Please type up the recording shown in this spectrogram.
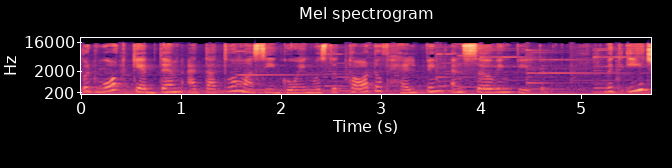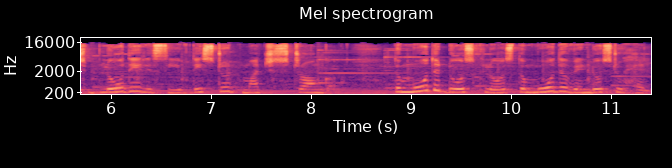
But what kept them at Tatvamasi going was the thought of helping and serving people. With each blow they received, they stood much stronger. The more the doors closed, the more the windows to help.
